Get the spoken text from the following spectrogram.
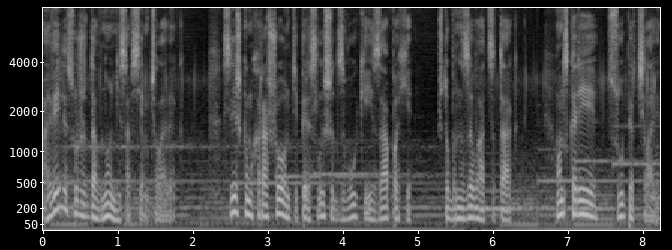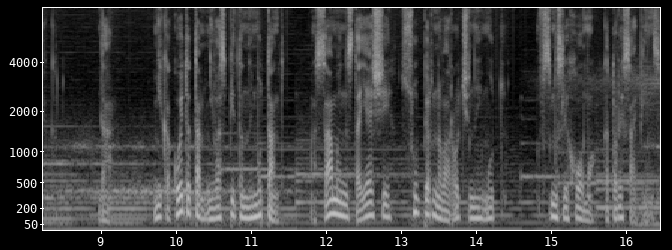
А Велес уже давно не совсем человек — Слишком хорошо он теперь слышит звуки и запахи, чтобы называться так. Он скорее суперчеловек. Да, не какой-то там невоспитанный мутант, а самый настоящий супер навороченный мут... В смысле хомо, который сапиенс.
